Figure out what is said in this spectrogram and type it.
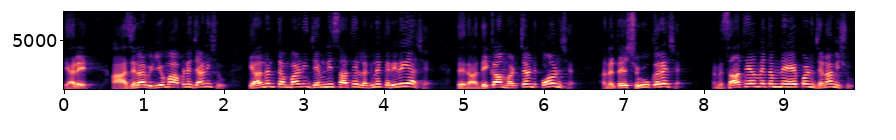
ત્યારે આજના વિડીયોમાં આપણે જાણીશું કે અનંત અંબાણી જેમની સાથે લગ્ન કરી રહ્યા છે, તે રાધિકા મર્ચન્ટ કોણ છે અને તે શું કરે છે? અને સાથે અમે તમને એ પણ જણાવીશું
